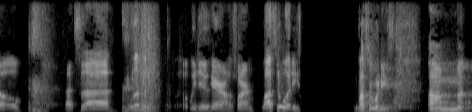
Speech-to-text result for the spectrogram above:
So that's uh, a little bit what we do here on the farm. Lots of woodies. Lots of woodies. Um,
